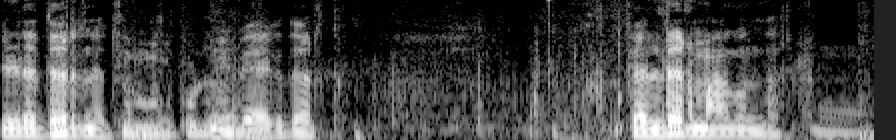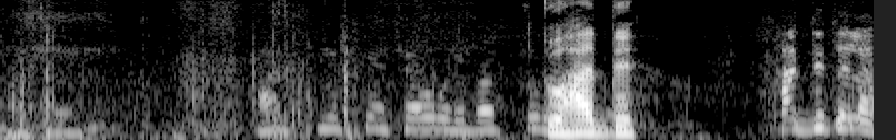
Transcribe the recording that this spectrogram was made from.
इडं धर ना तू. मी बॅग धरतो. त्याला धर मागून धर. तू हात दे. हात दे त्याला.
